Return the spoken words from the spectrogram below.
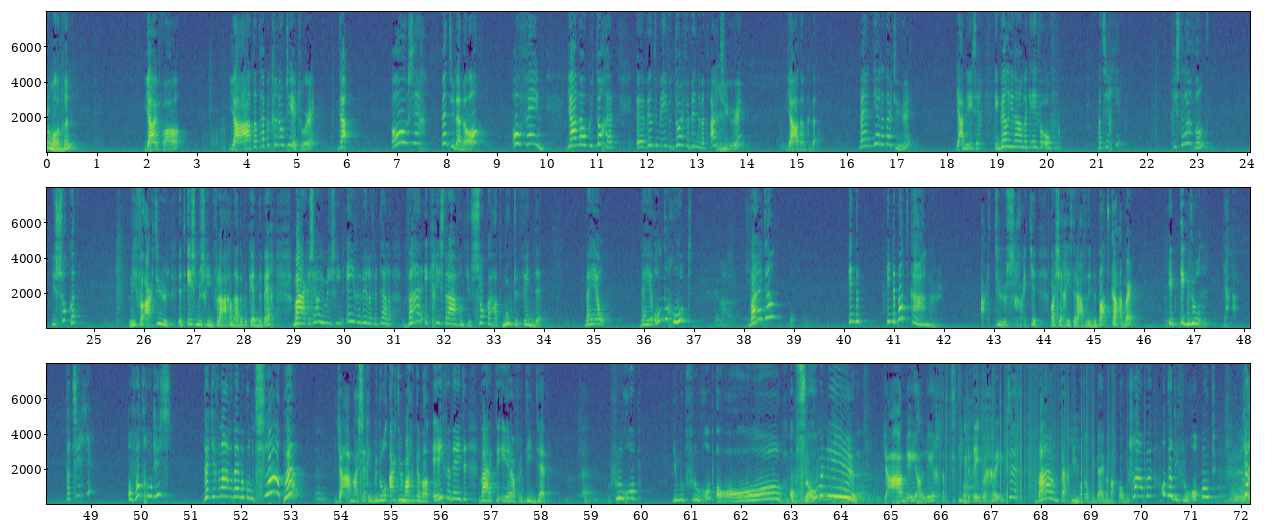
Goedemorgen. Ja, juffrouw? Ja, dat heb ik genoteerd, hoor. Da oh, zeg, bent u daar nog? Oh, fijn. Ja, nou ik u toch heb, uh, wilt u me even doorverbinden met Arthur? Ja, dank u wel. Ben jij dat, Arthur? Ja, nee, zeg, ik bel je namelijk even over... Wat zeg je? Gisteravond? Je sokken? Lieve Arthur, het is misschien vragen naar de bekende weg... maar zou je misschien even willen vertellen... waar ik gisteravond je sokken had moeten vinden? Bij je, bij je ondergoed? Waar dan? In de, in de badkamer. Arthur, schatje, was jij gisteravond in de badkamer? Ik, ik bedoel, ja, wat zeg je? Of wat goed is? Dat je vanavond bij me komt slapen? Ja, maar zeg, ik bedoel, Arthur, mag ik dan wel even weten waar ik de eer aan verdiend heb? Vroeg op. Je moet vroeg op. Oh, op zo'n manier. Ja, nee, allicht dat ik het niet meteen begreep, zeg. Waarom vraagt iemand of hij bij me mag komen slapen? Omdat hij vroeg op moet. Ja,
